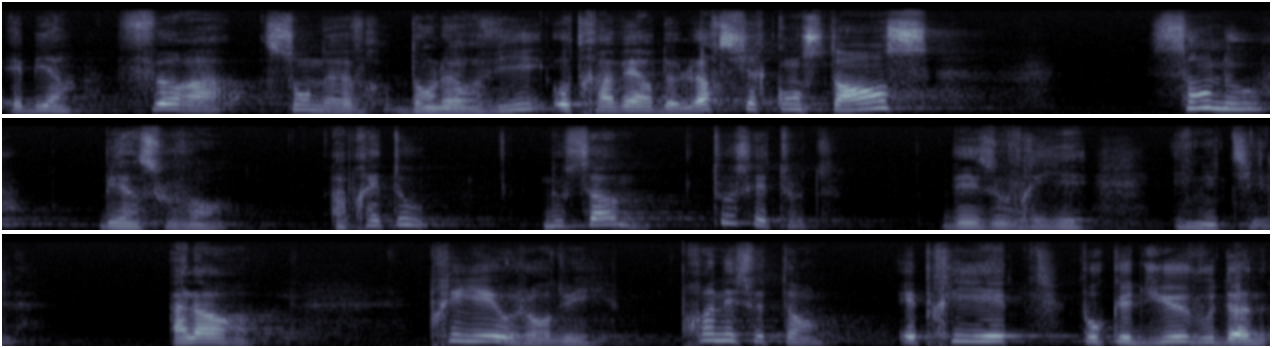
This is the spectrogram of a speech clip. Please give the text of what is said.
eh fera son œuvre dans leur vie au travers de leurs circonstances, sans nous, bien souvent. Après tout, nous sommes tous et toutes des ouvriers inutiles. Alors, priez aujourd'hui, prenez ce temps et priez pour que Dieu vous donne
